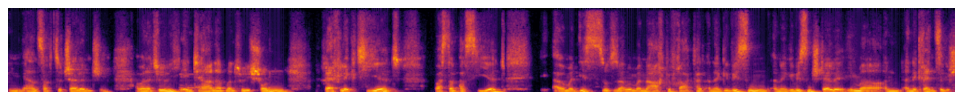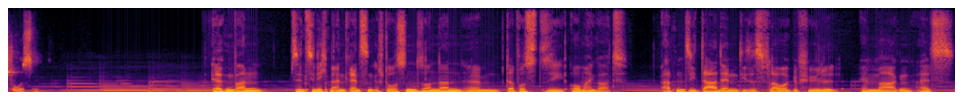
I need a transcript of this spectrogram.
äh, ernsthaft zu challengen. Aber natürlich intern hat man natürlich schon reflektiert, was da passiert. Aber man ist sozusagen, wenn man nachgefragt hat, an einer gewissen, an einer gewissen Stelle immer an, an eine Grenze gestoßen. Irgendwann sind Sie nicht mehr an Grenzen gestoßen, sondern ähm, da wussten Sie, oh mein Gott, hatten Sie da denn dieses flaue Gefühl im Magen, als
